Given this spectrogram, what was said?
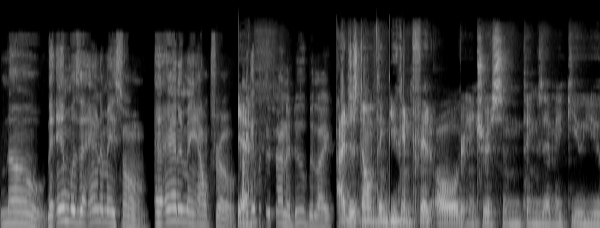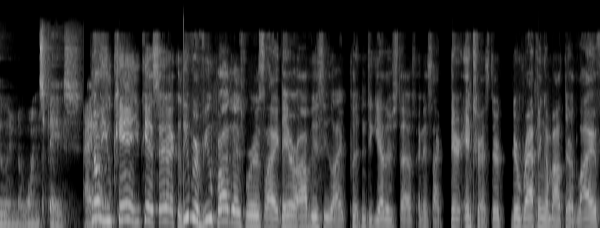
no. The end was an anime song, an anime outro. Yeah. I get what they're trying to do, but like, I just don't think you can fit all of your interests and things that make you you into one space. I no, don't. you can't. You can't say that because we review projects where it's like they're obviously like putting together stuff, and it's like their interest. They're they're rapping about their life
